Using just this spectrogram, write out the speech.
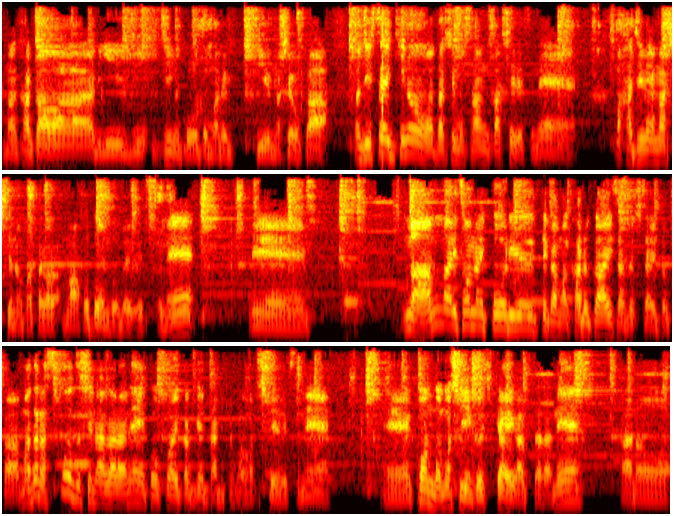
まあ、関わり人口とまで言いましょうか。まあ、実際昨日私も参加してですね、まあ、初めましての方が、まあ、ほとんどでですね、えー、まあ、あんまりそんなに交流っていうか、まあ、軽く挨拶したりとか、まあ、ただスポーツしながらね、こう声かけたりとかはしてですね、えー、今度もし行く機会があったらね、あの、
